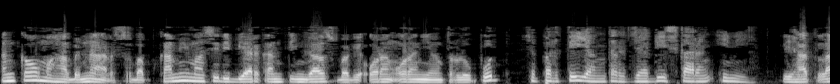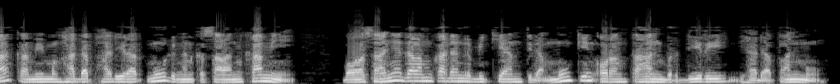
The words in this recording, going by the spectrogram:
Engkau maha benar sebab kami masih dibiarkan tinggal sebagai orang-orang yang terluput. seperti yang terjadi sekarang ini. Lihatlah kami menghadap hadiratmu dengan kesalahan kami. Bahwasanya dalam keadaan demikian tidak mungkin orang tahan berdiri di hadapanmu.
